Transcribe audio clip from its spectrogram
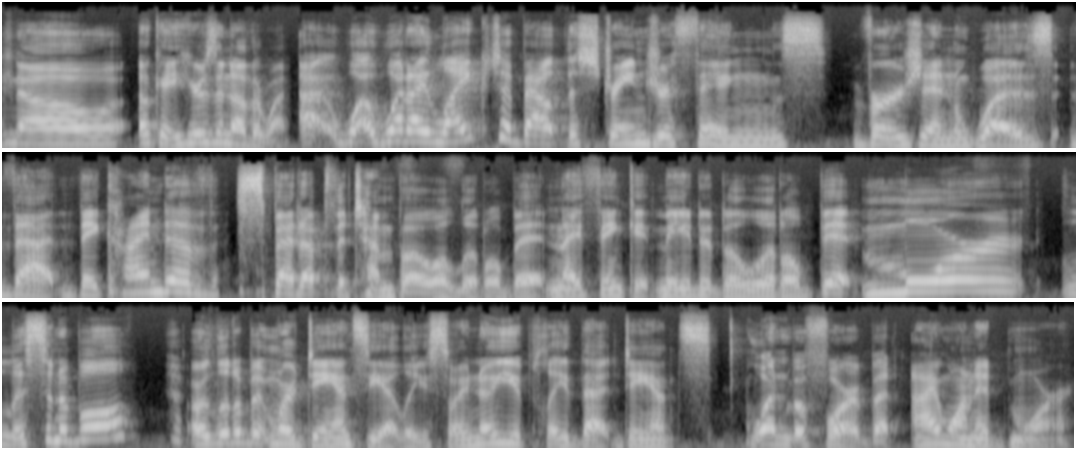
it? No. Okay, here's another one. Uh, wh- what I liked about the Stranger Things version was that they kind of sped up the tempo a little bit, and I think it made it a little bit more listenable or a little bit more dancey, at least. So I know you played that dance one before, but I wanted more.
